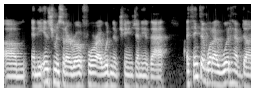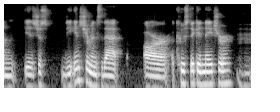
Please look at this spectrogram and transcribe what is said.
Um, and the instruments that I wrote for, I wouldn't have changed any of that. I think that what I would have done is just the instruments that are acoustic in nature, mm-hmm.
